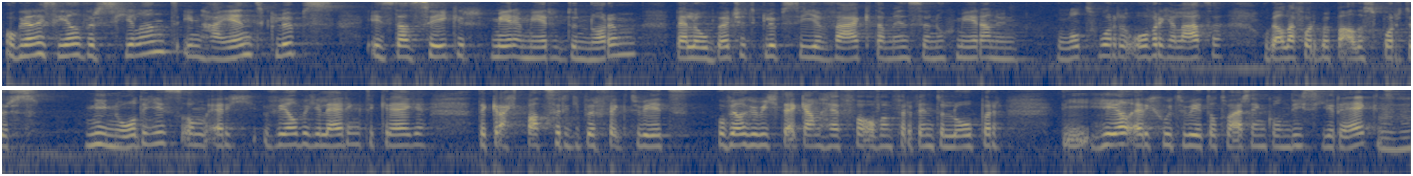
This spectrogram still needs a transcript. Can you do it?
Ook dat is heel verschillend. In high-end clubs is dat zeker meer en meer de norm. Bij low-budget clubs zie je vaak dat mensen nog meer aan hun lot worden overgelaten, hoewel dat voor bepaalde sporters niet nodig is om erg veel begeleiding te krijgen. De krachtpatser die perfect weet hoeveel gewicht hij kan heffen of een fervente loper die heel erg goed weet tot waar zijn conditie reikt, mhm.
